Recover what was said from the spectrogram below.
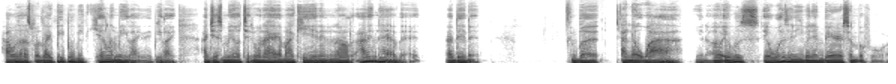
How was I supposed like people be killing me? Like they'd be like, I just melted when I had my kid and all. I didn't have that. I didn't. But I know why you know, it was it wasn't even embarrassing before.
